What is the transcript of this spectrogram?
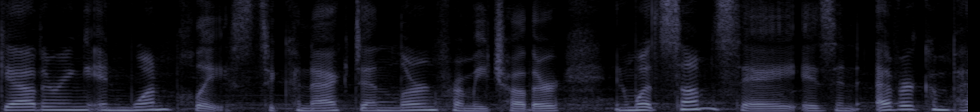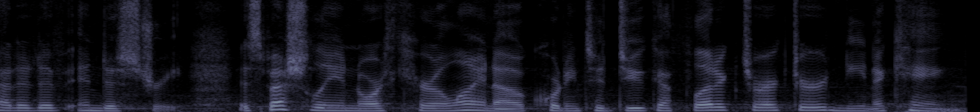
gathering in one place to connect and learn from each other in what some say is an ever competitive industry, especially in North Carolina, according to Duke Athletic Director Nina King.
